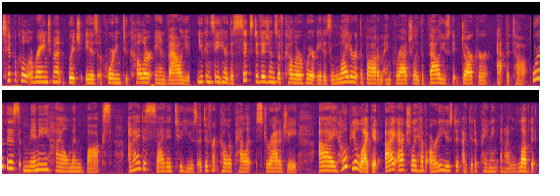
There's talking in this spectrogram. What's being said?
typical arrangement, which is according to color and value. You can see here the six divisions of color where it is lighter at the bottom and gradually the values get darker at the top. For this mini Heilman box, I decided to use a different color palette strategy. I hope you'll like it. I actually have already used it. I did a painting and I loved it.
